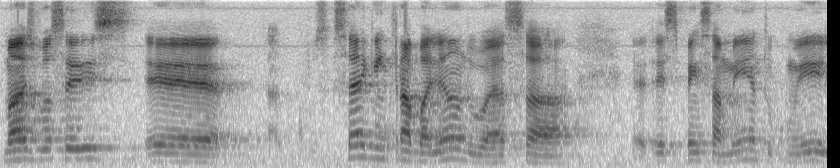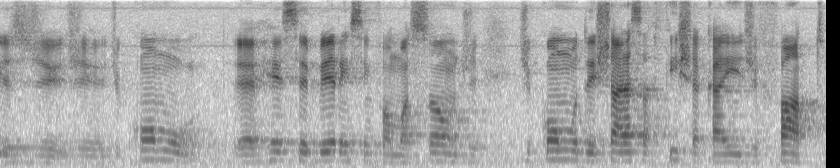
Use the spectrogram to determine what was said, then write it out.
Mas vocês é, seguem trabalhando essa esse pensamento com eles de, de, de como é, receberem essa informação, de, de como deixar essa ficha cair de fato?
